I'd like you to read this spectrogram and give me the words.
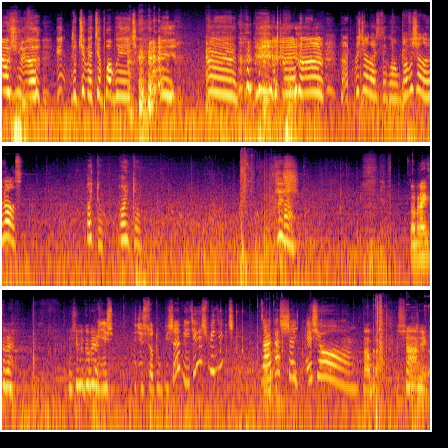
Noś, idę do ciebie ciepło być. Wysiadaj z tego auta, wysiadaj, los. Chodź tu, chodź tu. Dobra, i sobie. Musimy go wyjaśnić. Widzisz, widzisz co tu pisze? Widzisz, widzisz? Zakaz 60. Dobra, na niego.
